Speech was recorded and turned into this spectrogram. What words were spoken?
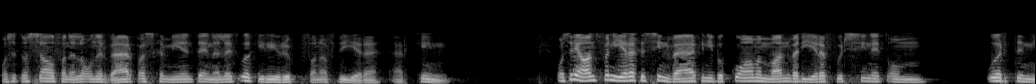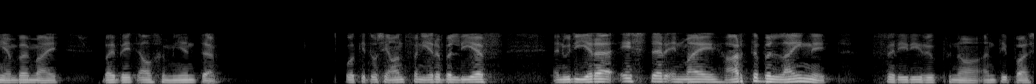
Ons het onsself aan hulle onderwerp as gemeente en hulle het ook hierdie roep vanaf die Here erken. Ons het die hand van die Here gesien werk in die bekwame man wat die Here voorsien het om oor te neem by my by Bethel gemeente. Ook het ons die hand van die Here beleef in hoe die Here Esther en my harte belyn het vir hierdie roep na Antipas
